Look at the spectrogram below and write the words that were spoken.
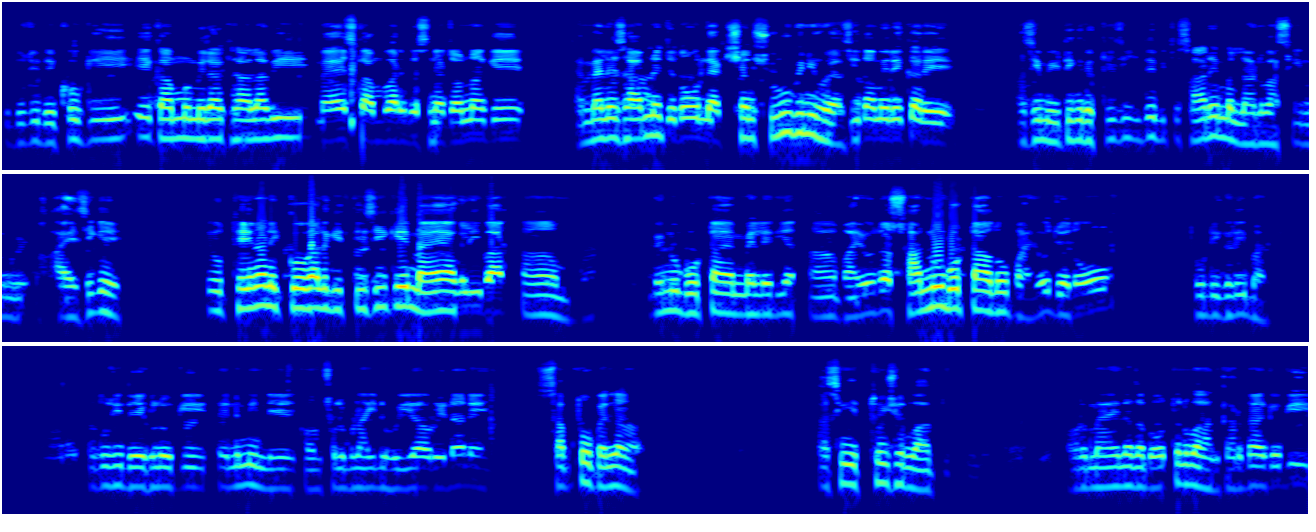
ਤੇ ਤੁਸੀਂ ਦੇਖੋ ਕਿ ਇਹ ਕੰਮ ਮੇਰਾ ਖਿਆਲ ਆ ਵੀ ਮੈਂ ਇਸ ਕੰਮ ਬਾਰੇ ਦੱਸਣਾ ਚਾਹੁੰਦਾ ਕਿ ਐਮਐਲਏ ਸਾਹਿਬ ਨੇ ਜਦੋਂ ਇਲੈਕਸ਼ਨ ਸ਼ੁਰੂ ਵੀ ਨਹੀਂ ਹੋਇਆ ਸੀ ਤਾਂ ਮੇਰੇ ਘਰੇ ਅਸੀਂ ਮੀਟਿੰਗ ਰੱਖੀ ਸੀ ਜਿਹਦੇ ਵਿੱਚ ਸਾਰੇ ਮਹੱਲਾ ਨਿਵਾਸੀ ਆਏ ਸੀਗੇ। ਤੇ ਉੱਥੇ ਇਹਨਾਂ ਨੇ ਇੱਕੋ ਗੱਲ ਕੀਤੀ ਸੀ ਕਿ ਮੈਂ ਅਗਲੀ ਵਾਰ ਤਾਂ ਮੈਨੂੰ ਵੋਟਾਂ ਐਮਐਲਏ ਦੀਆਂ ਤਾਂ ਪਾਇਓ ਜਾਂ ਸਾਨੂੰ ਵੋਟਾਂ ਉਦੋਂ ਪਾਇਓ ਜਦੋਂ ਤੁਹਾਡੀ ਗਲੀ ਬਣ ਗਈ। ਤਾਂ ਤੁਸੀਂ ਦੇਖ ਲਓ ਕਿ 3 ਮਹੀਨੇ ਕੌਂਸਲ ਬਣਾਈ ਹੋਈ ਆ ਔਰ ਇਹਨਾਂ ਨੇ ਸਭ ਤੋਂ ਪਹਿਲਾਂ ਅਸੀਂ ਇੱਥੋਂ ਹੀ ਸ਼ੁਰੂਆਤ ਕੀਤੀ ਔਰ ਮੈਂ ਇਹਨਾਂ ਦਾ ਬਹੁਤ ਧੰਨਵਾਦ ਕਰਦਾ ਕਿਉਂਕਿ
